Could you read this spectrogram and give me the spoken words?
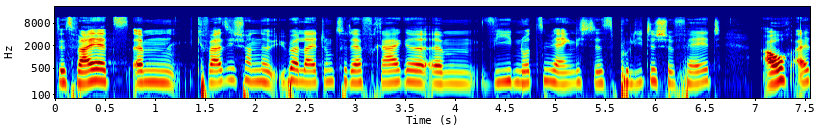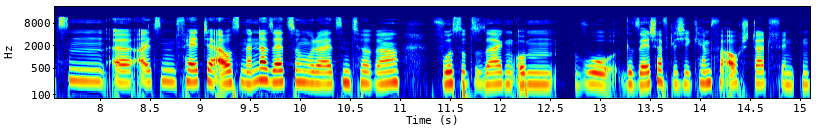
Das war jetzt ähm, quasi schon eine Überleitung zu der Frage, ähm, wie nutzen wir eigentlich das politische Feld auch als ein, äh, als ein Feld der Auseinandersetzung oder als ein Terrain, wo es sozusagen um, wo gesellschaftliche Kämpfe auch stattfinden.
